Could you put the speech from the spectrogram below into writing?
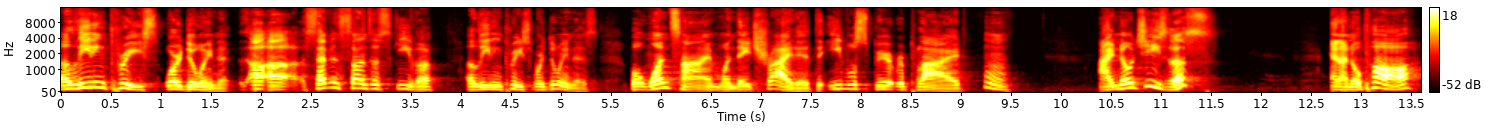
a leading priest, were doing it. Uh, uh, seven sons of Sceva, a leading priest, were doing this. But one time when they tried it, the evil spirit replied, Hmm, I know Jesus and I know Paul,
